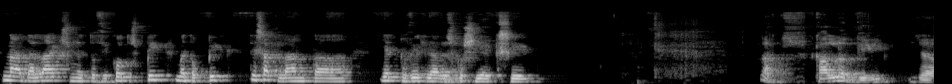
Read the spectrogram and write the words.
να ανταλλάξουν το δικό τους pick με το pick της Ατλάντα για το 2026. Εντάξει, καλό deal για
